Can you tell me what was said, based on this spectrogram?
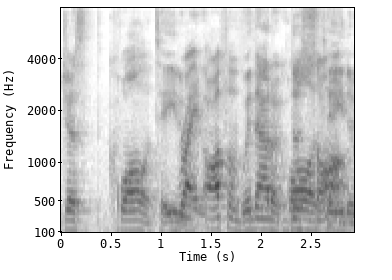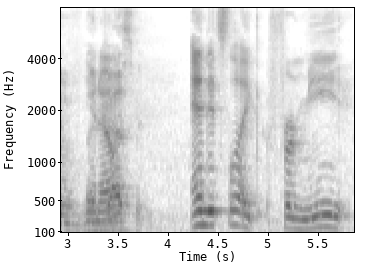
just qualitative, Right, off of without a the song, qualitative you know? adjustment. And it's like for me,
